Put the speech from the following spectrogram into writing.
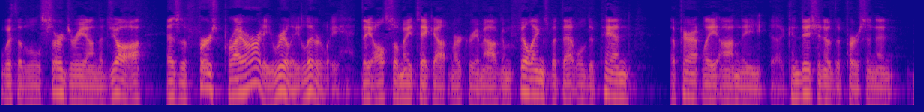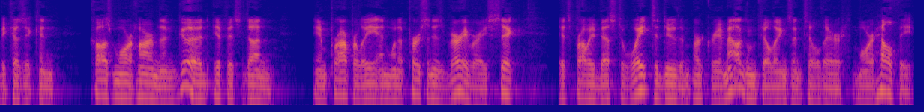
with a little surgery on the jaw as the first priority, really, literally. They also may take out mercury amalgam fillings, but that will depend apparently on the uh, condition of the person and because it can cause more harm than good if it's done improperly. And when a person is very, very sick, it's probably best to wait to do the mercury amalgam fillings until they're more healthy.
